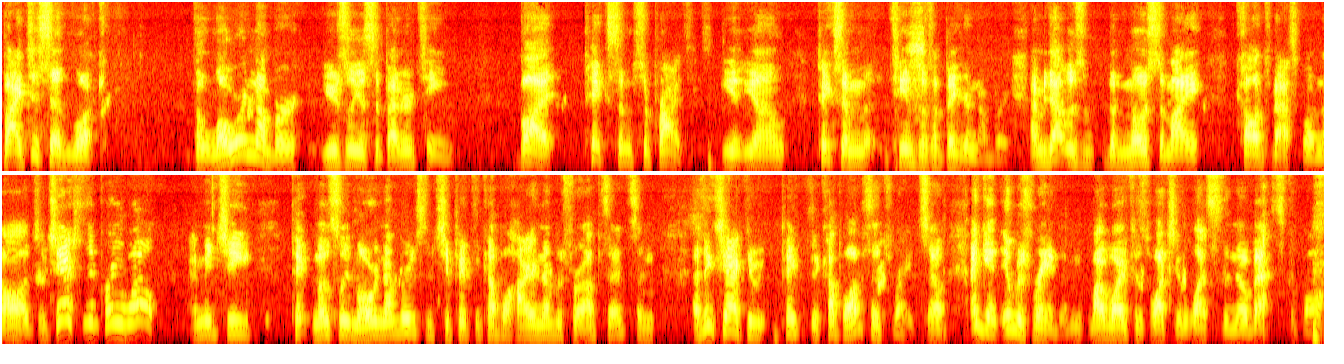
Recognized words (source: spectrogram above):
But I just said, look, the lower number usually is the better team, but pick some surprises. You, you know, pick some teams with a bigger number. I mean, that was the most of my college basketball knowledge, and she actually did pretty well. I mean, she picked mostly lower numbers, and she picked a couple higher numbers for upsets, and I think she actually picked a couple upsets right. So again, it was random. My wife is watching less than no basketball,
